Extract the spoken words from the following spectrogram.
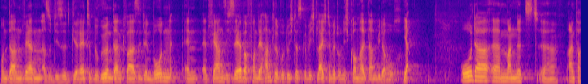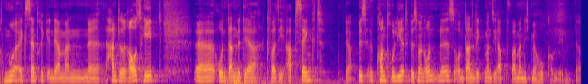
und dann werden, also diese Geräte berühren dann quasi den Boden, ent, entfernen sich selber von der Hantel, wodurch das Gewicht leichter wird und ich komme halt dann wieder hoch. Ja, oder äh, man nützt äh, einfach nur Exzentrik, in der man eine Hantel raushebt äh, und dann mit der quasi absenkt, ja. bis, äh, kontrolliert, bis man unten ist und dann legt man sie ab, weil man nicht mehr hochkommt eben. Ja.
